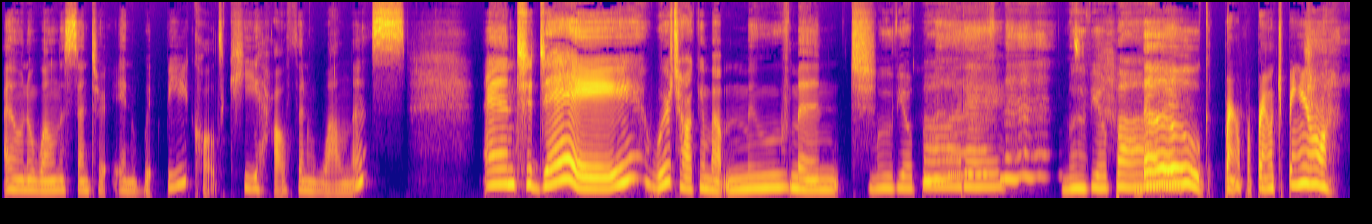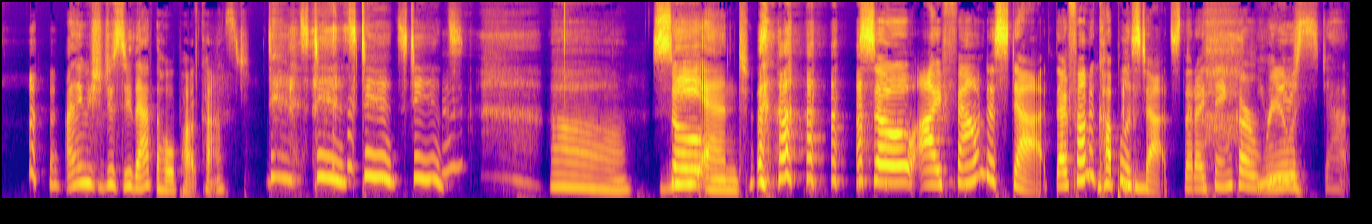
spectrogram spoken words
I own a wellness center in Whitby called Ki Health and Wellness. And today we're talking about movement. Move your body. Movement. Move your body. Vogue. I think we should just do that the whole podcast. Dance, dance, dance, dance. Oh, So- the end. so I found a stat. I found a couple of stats that I think are You really. stats.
